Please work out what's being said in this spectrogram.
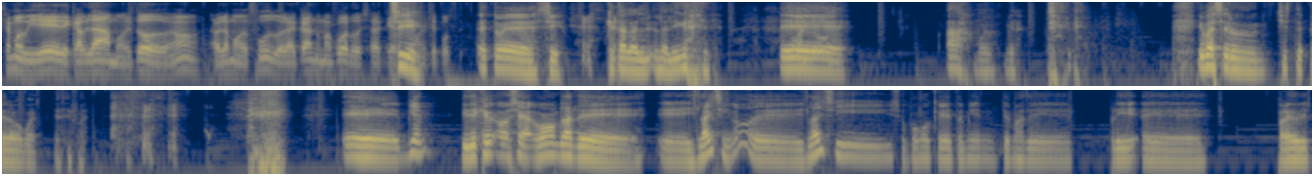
Ya me olvidé de qué hablamos, de todo, ¿no? Hablamos de fútbol acá, no me acuerdo ya que Sí. este. Esto es, sí. ¿Qué tal la, la liga? Eh, ah, bueno, mira. Iba a ser un chiste, pero bueno, ya se fue. Eh, bien. Y de que, o sea, vamos a hablar de eh, slicing, ¿no? De slicing, supongo que también temas de pri- eh, priori-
